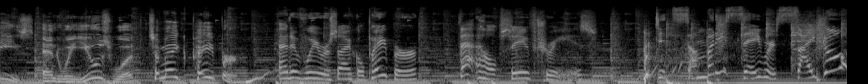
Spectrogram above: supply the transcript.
And we use wood to make paper. And if we recycle paper, that helps save trees. Did somebody say recycle?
